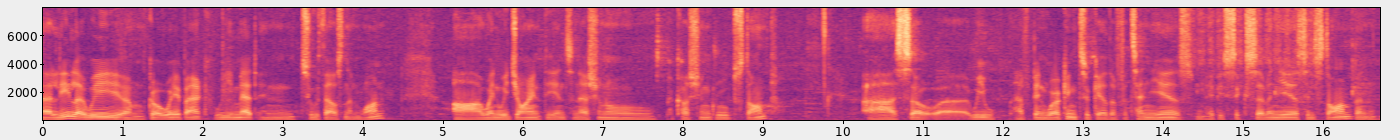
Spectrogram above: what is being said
uh, Lila, we um, go way back. We met in 2001 uh, when we joined the international percussion group Stomp. Uh, so uh, we have been working together for 10 years, maybe six, seven years in Stomp. And,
